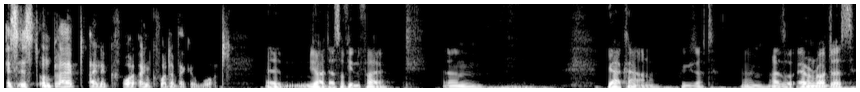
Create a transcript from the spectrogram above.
Es ist und bleibt eine Qua ein Quarterback Award. Äh, ja, das auf jeden Fall. Ähm, ja, keine Ahnung. Wie gesagt. Ähm, also Aaron Rodgers,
